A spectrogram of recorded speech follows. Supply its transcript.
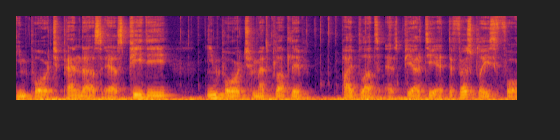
import pandas as pd import matplotlib pyplot as plt at the first place for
